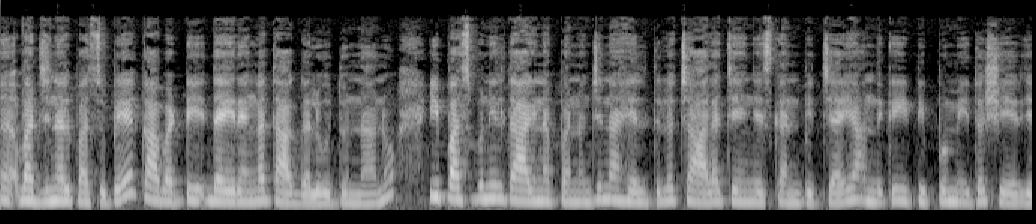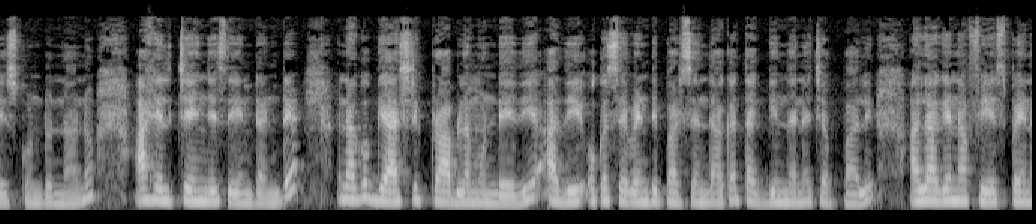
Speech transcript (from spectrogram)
ఒరిజినల్ పసుపే కాబట్టి ధైర్యంగా తాగగలుగుతున్నాను. ఈ పసుపు నీళ్ళు తాగినప్పటి నుంచి నా హెల్త్లో చాలా చేంజెస్ కనిపించాయి. అందుకే ఈ టిప్ మీతో షేర్ చేసుకుంటున్నాను. ఆ హెల్త్ చేంజెస్ ఏంటంటే నాకు గ్యాస్ట్రిక్ ప్రాబ్లం ఉండేది. అది ఒక సెవెంటీ పర్సెంట్ దాకా తగ్గిందనే చెప్పాలి. అలాగే నా ఫేస్ పైన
